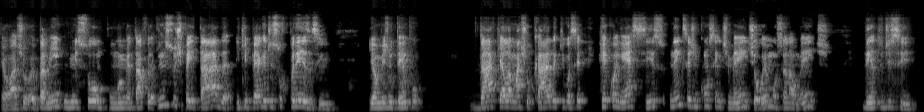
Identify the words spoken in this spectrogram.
Eu acho, para mim, me soa uma metáfora insuspeitada e que pega de surpresa, assim. E ao mesmo tempo dá aquela machucada que você reconhece isso, nem que seja inconscientemente ou emocionalmente, dentro de si.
